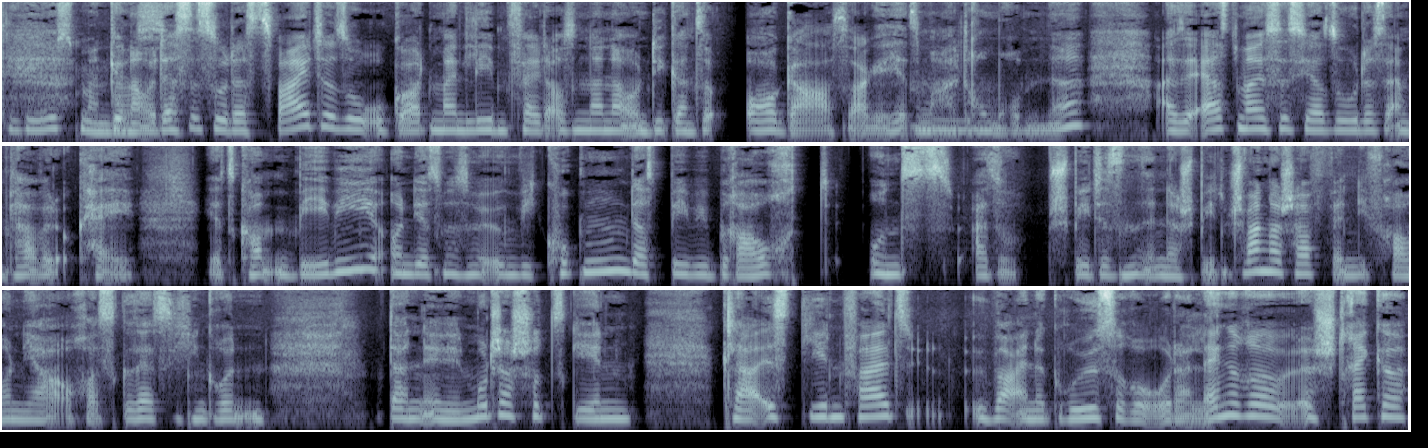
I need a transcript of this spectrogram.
Wie löst man das? Genau, das ist so das Zweite, so, oh Gott, mein Leben fällt auseinander und die ganze Orga, sage ich jetzt mal mhm. drumrum. Ne? Also erstmal ist es ja so, dass einem klar wird, okay, jetzt kommt ein Baby und jetzt müssen wir irgendwie gucken, das Baby braucht uns, also spätestens in der späten Schwangerschaft, wenn die Frauen ja auch aus gesetzlichen Gründen dann in den Mutterschutz gehen. Klar ist jedenfalls über eine größere oder längere Strecke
